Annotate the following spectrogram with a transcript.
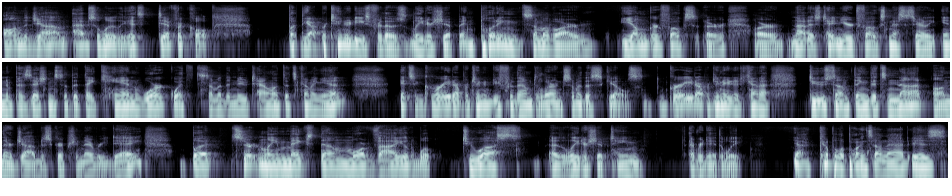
on the job, absolutely. It's difficult. But the opportunities for those leadership and putting some of our younger folks or or not as tenured folks necessarily in a position so that they can work with some of the new talent that's coming in it's a great opportunity for them to learn some of the skills great opportunity to kind of do something that's not on their job description every day but certainly makes them more valuable to us as a leadership team every day of the week yeah a couple of points on that is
